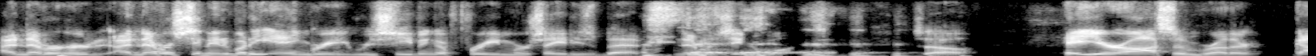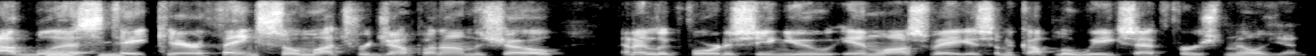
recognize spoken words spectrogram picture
I never heard I never seen anybody angry receiving a free Mercedes Benz. Never seen one. So hey, you're awesome, brother. God bless. Take care. Thanks so much for jumping on the show. And I look forward to seeing you in Las Vegas in a couple of weeks at First Million.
